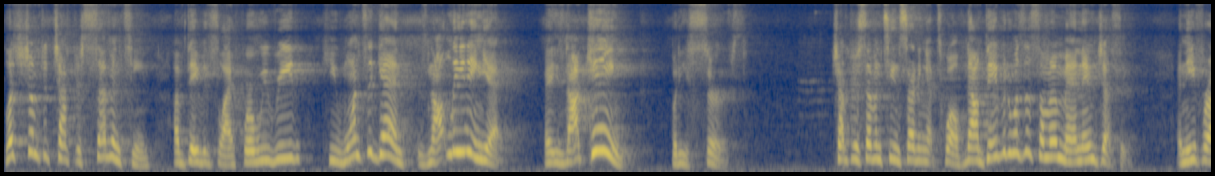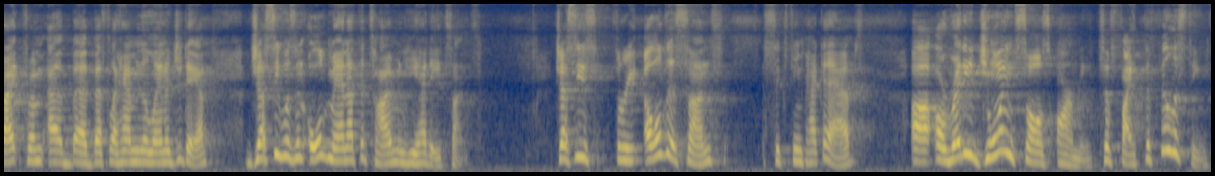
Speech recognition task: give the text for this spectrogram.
let's jump to chapter 17, of David's life where we read he once again is not leading yet, and he's not king, but he serves. Chapter 17, starting at 12. Now, David was the son of a man named Jesse, an Ephraite from uh, Bethlehem in the land of Judea. Jesse was an old man at the time, and he had eight sons. Jesse's three eldest sons, 16 pack of abs, uh, already joined Saul's army to fight the Philistines.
